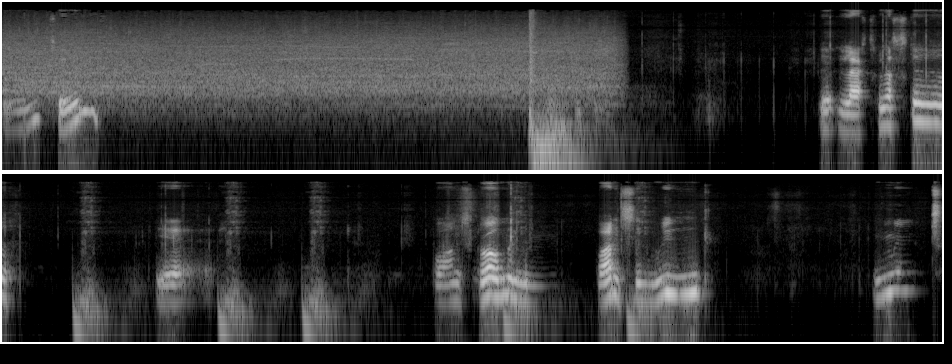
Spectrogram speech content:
Okay. Bit lackluster. Yeah. Braun Strowman, Bronson Reed. Meat.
